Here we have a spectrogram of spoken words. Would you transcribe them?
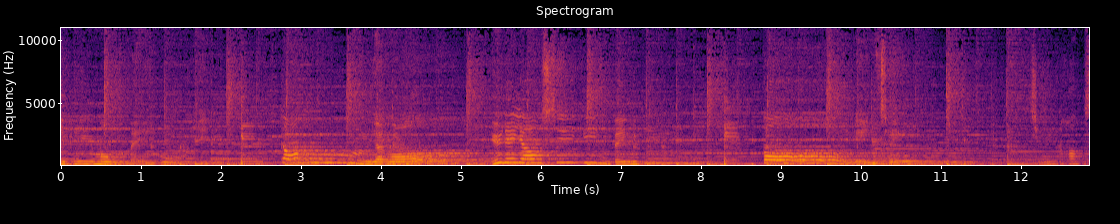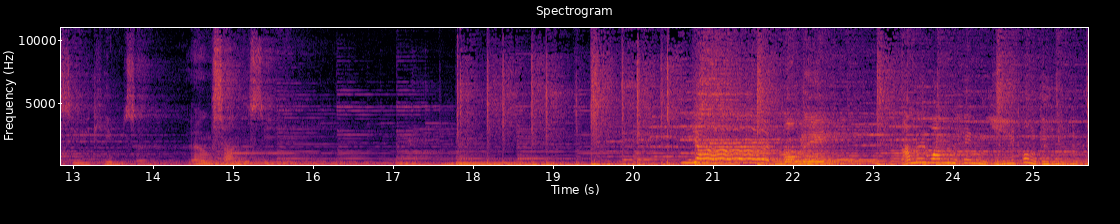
依稀梦寐故人，今日我与你又肩并肩。当年情，此刻是添上新鲜。一望你，眼里温馨已通电。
